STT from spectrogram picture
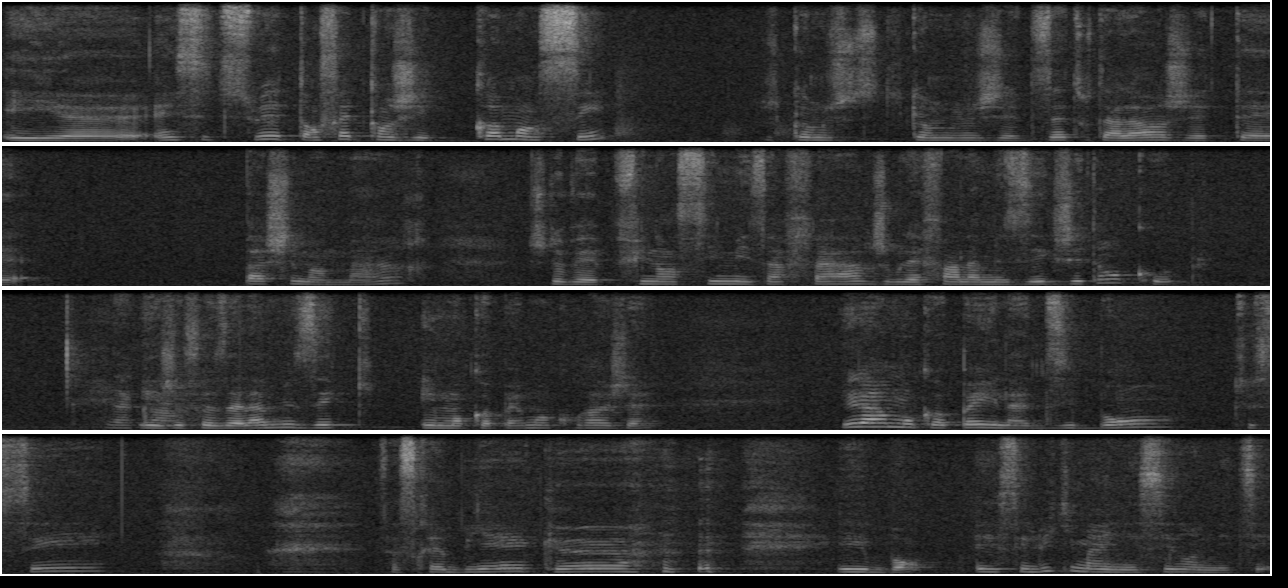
Et euh, ainsi de suite. En fait, quand j'ai commencé, comme je, comme je disais tout à l'heure, j'étais pas chez ma mère. Je devais financer mes affaires, je voulais faire la musique. J'étais en couple. Et je faisais la musique et mon copain m'encourageait. Et là, mon copain, il a dit, bon, tu sais, ça serait bien que... et bon, et c'est lui qui m'a initiée dans le métier.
